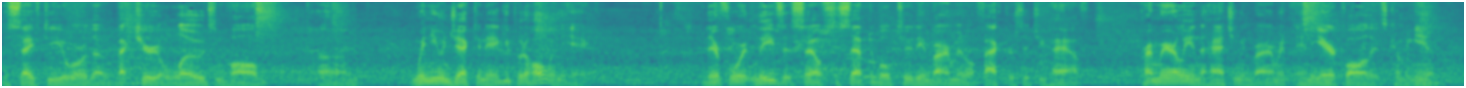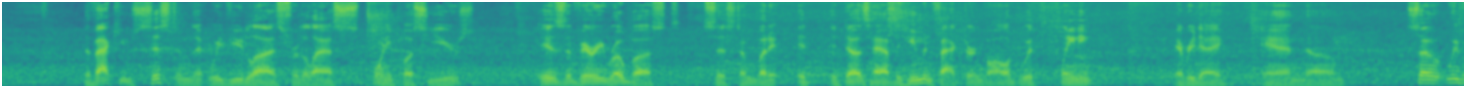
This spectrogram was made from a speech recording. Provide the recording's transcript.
the, safety or the bacterial loads involved. Um, when you inject an egg, you put a hole in the egg. Therefore, it leaves itself susceptible to the environmental factors that you have, primarily in the hatching environment and the air quality that's coming in. The vacuum system that we've utilized for the last 20 plus years is a very robust system, but it, it, it does have the human factor involved with cleaning every day. And um, so we've,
